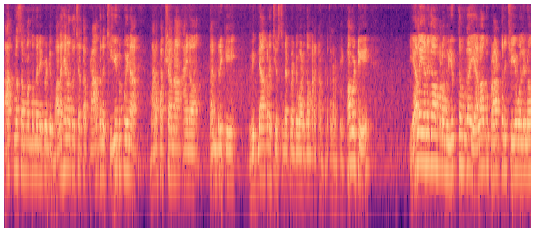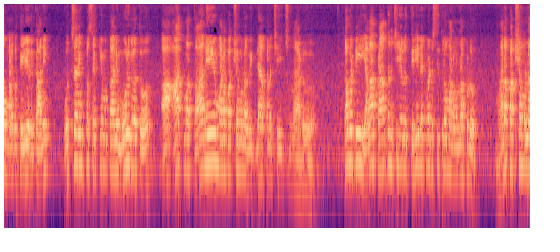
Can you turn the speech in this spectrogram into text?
ఆత్మ సంబంధమైనటువంటి బలహీనత చేత ప్రార్థన చేయకపోయినా మన పక్షాన ఆయన తండ్రికి విజ్ఞాపన చేస్తున్నటువంటి వాడుగా మనకు కనపడుతున్నాడు కాబట్టి ఏలయనగా మనము యుక్తంగా ఎలాగో ప్రార్థన చేయవలనో మనకు తెలియదు కానీ ఉచ్చరింప శక్యము కాని మూలుగులతో ఆ ఆత్మ తానే మన పక్షమున విజ్ఞాపన చేయుచున్నాడు. కాబట్టి ఎలా ప్రార్థన చేయాలో తెలియనటువంటి స్థితిలో మనం ఉన్నప్పుడు మన పక్షమున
